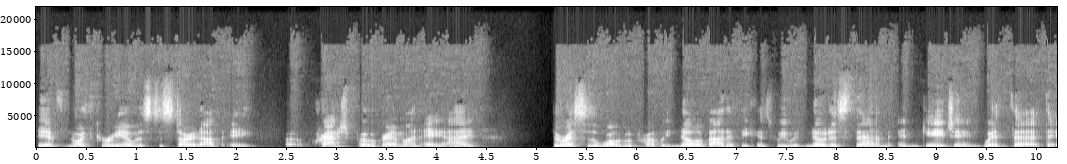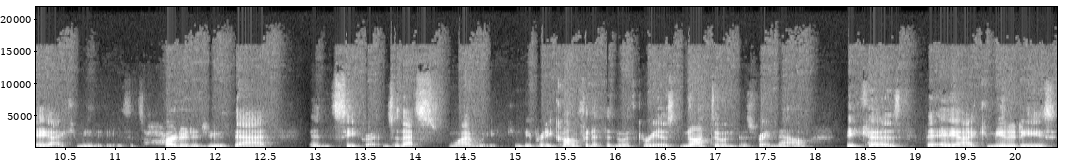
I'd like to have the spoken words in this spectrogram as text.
if North Korea was to start up a, a crash program on AI, the rest of the world would probably know about it because we would notice them engaging with the, the AI communities. It's harder to do that in secret. And so that's why we can be pretty confident that North Korea is not doing this right now because the AI communities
